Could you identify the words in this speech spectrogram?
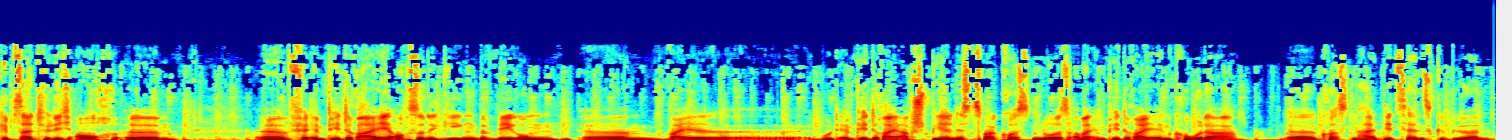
gibt's natürlich auch ähm, äh, für MP3 auch so eine Gegenbewegung, ähm, weil äh, gut, MP3 abspielen ist zwar kostenlos, aber MP3 Encoder äh, kosten halt Lizenzgebühren.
